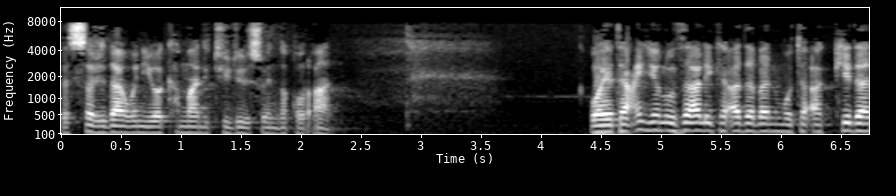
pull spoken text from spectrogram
the sajda when you are commanded to do so in the Quran. ويتعين ذلك أدبا متأكدا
